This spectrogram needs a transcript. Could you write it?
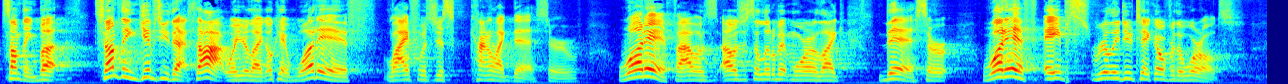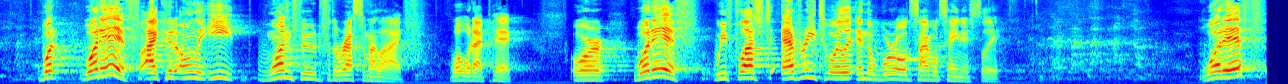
something, but something gives you that thought where you're like, okay, what if life was just kind of like this? Or what if I was, I was just a little bit more like this? Or what if apes really do take over the world? What, what if I could only eat one food for the rest of my life? What would I pick? Or what if we flushed every toilet in the world simultaneously? What if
